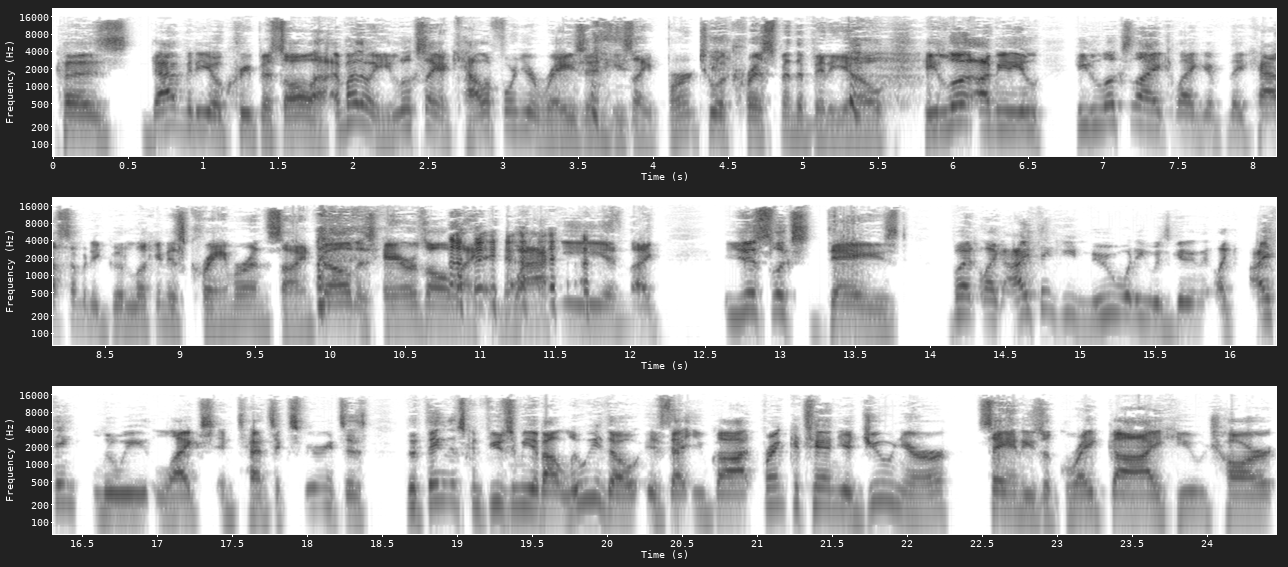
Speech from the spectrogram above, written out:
because that video creeped us all out. And by the way, he looks like a California raisin. He's like burnt to a crisp in the video. He look, I mean, he, he looks like, like if they cast somebody good looking as Kramer and Seinfeld, his hair is all like yeah. wacky and like, he just looks dazed. But like, I think he knew what he was getting. Like, I think Luis likes intense experiences. The thing that's confusing me about Luis though is that you got Frank Catania Jr. saying he's a great guy, huge heart.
